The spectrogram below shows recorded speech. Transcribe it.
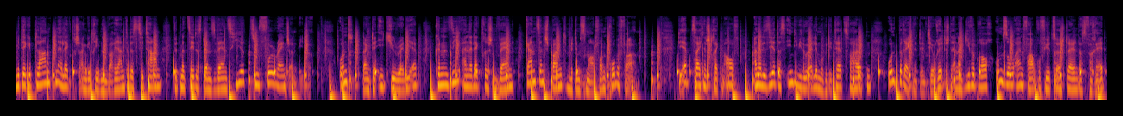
Mit der geplanten elektrisch angetriebenen Variante des Citan wird Mercedes-Benz Vans hier zum Full-Range-Anbieter. Und dank der EQ Ready App können Sie einen elektrischen Van ganz entspannt mit dem Smartphone Probe fahren. Die App zeichnet Strecken auf, analysiert das individuelle Mobilitätsverhalten und berechnet den theoretischen Energieverbrauch, um so ein Fahrprofil zu erstellen, das verrät,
